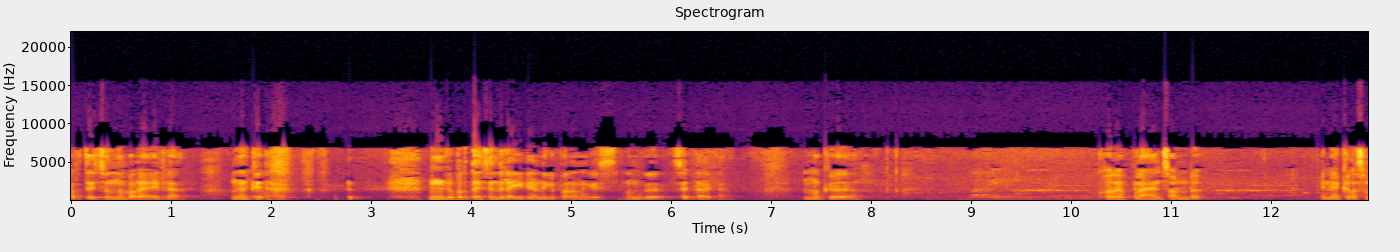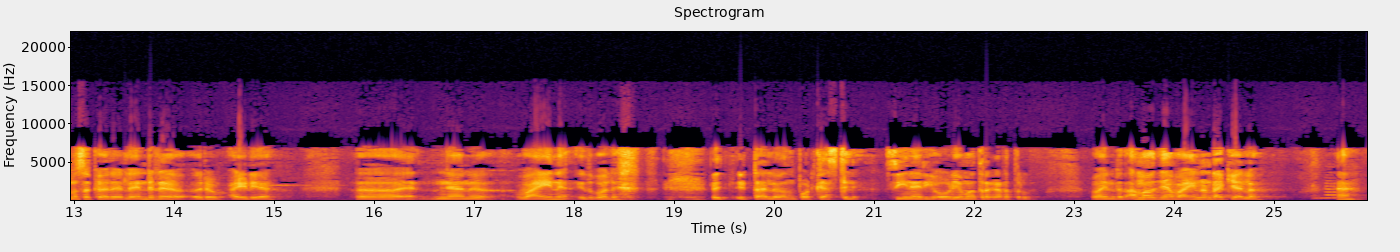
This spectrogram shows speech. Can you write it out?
പ്രത്യേകിച്ചൊന്നും പറയാനില്ല. നിങ്ങക്ക് നിങ്ങൾക്ക് പ്രത്യേകിച്ച് എന്തെങ്കിലും ഐഡിയ ഉണ്ടെങ്കിൽ പറയണം കേസ് നമുക്ക് സെറ്റ് ആക്കാം. നമുക്ക് കുറെ പ്ലാൻസ് ഉണ്ട്. പിന്നെ ക്രിസ്മസ് ഒക്കെ വരെയല്ലേ? എന്റെ ഒരു ഒരു ഐഡിയ ഞാൻ വൈന് ഇതുപോലെ ഇട്ടാലോ പോഡ്കാസ്റ്റിൽ സീനായിരിക്കും ഓഡിയോ മാത്രമേ കടത്തുള്ളൂ വൈൻ അമ്മ ഞാൻ വൈൻ ഉണ്ടാക്കിയാലോ? ഏഹ്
